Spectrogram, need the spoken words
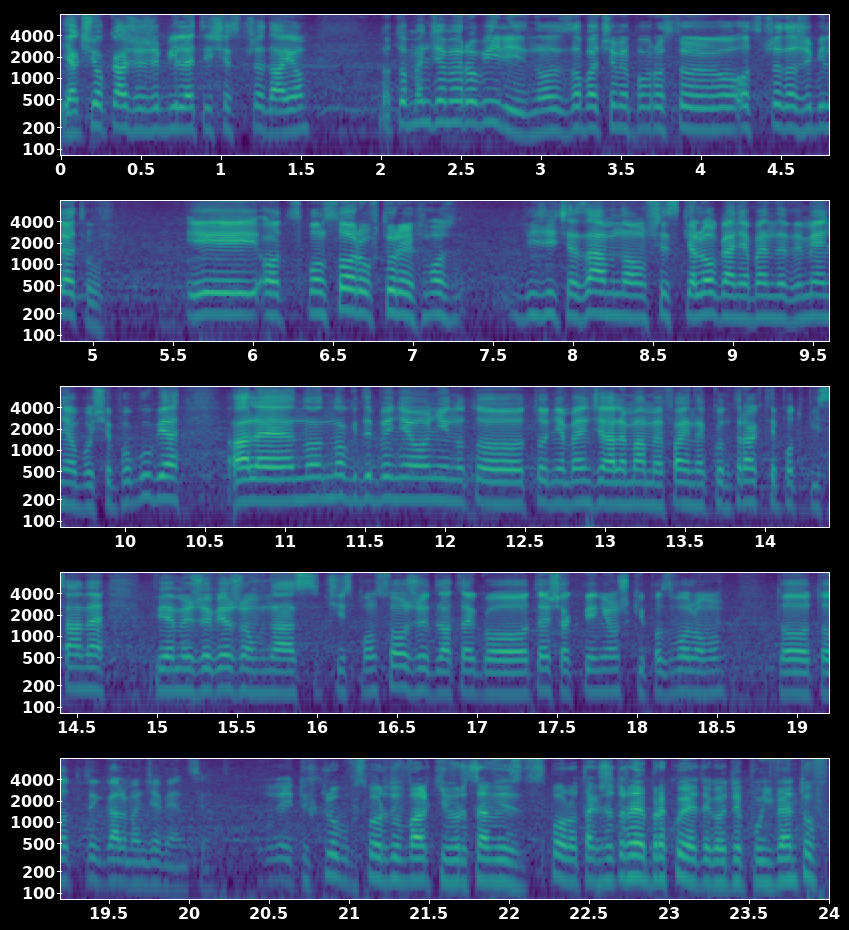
Jak się okaże, że bilety się sprzedają, no to będziemy robili. No zobaczymy po prostu od sprzedaży biletów i od sponsorów, których widzicie za mną, wszystkie loga nie będę wymieniał, bo się pogubię, ale no, no gdyby nie oni, no to, to nie będzie, ale mamy fajne kontrakty podpisane, wiemy, że wierzą w nas ci sponsorzy, dlatego też jak pieniążki pozwolą, to, to tych gal będzie więcej. Tutaj tych klubów sportów walki w Wrocławiu jest sporo, także trochę brakuje tego typu eventów.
